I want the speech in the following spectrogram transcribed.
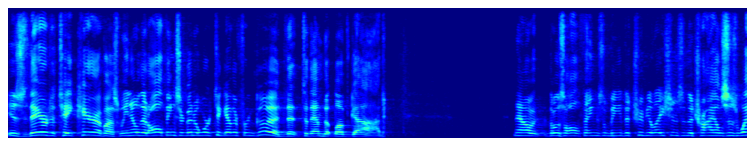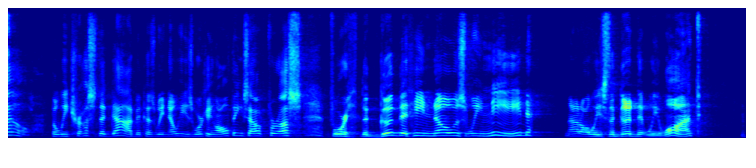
is there to take care of us. We know that all things are going to work together for good to them that love God. Now, those all things will be the tribulations and the trials as well. But we trust that God because we know He's working all things out for us for the good that He knows we need, not always the good that we want. So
